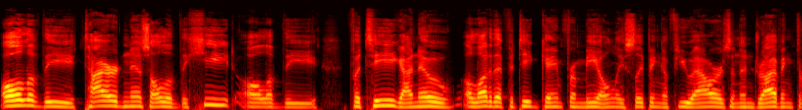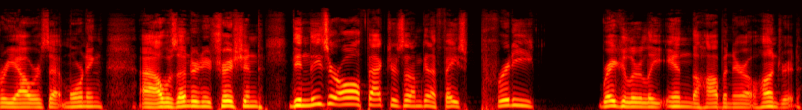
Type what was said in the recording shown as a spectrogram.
all of the tiredness, all of the heat, all of the fatigue. I know a lot of that fatigue came from me only sleeping a few hours and then driving three hours that morning. Uh, I was undernutritioned. Then these are all factors that I'm going to face pretty regularly in the habanero 100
